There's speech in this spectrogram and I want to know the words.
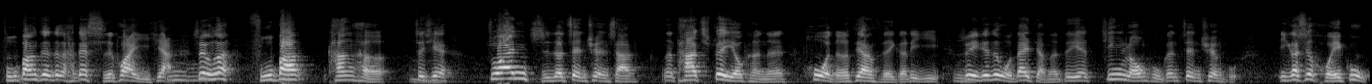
福邦这这个还在十块以下，所以我说福邦、康和这些专职的证券商。那它最有可能获得这样子的一个利益，所以就是我在讲的这些金融股跟证券股，一个是回顾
